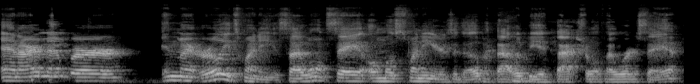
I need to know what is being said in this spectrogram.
And I remember in my early 20s, so I won't say almost 20 years ago, but that would be a factual if I were to say it.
